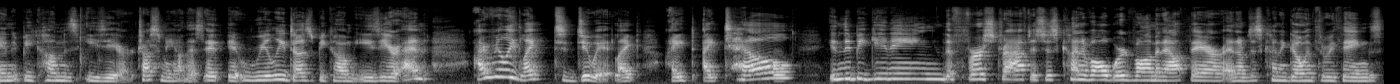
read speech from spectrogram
and it becomes easier. Trust me on this. It, it really does become easier. And I really like to do it. Like I, I tell in the beginning, the first draft is just kind of all word vomit out there and I'm just kind of going through things.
